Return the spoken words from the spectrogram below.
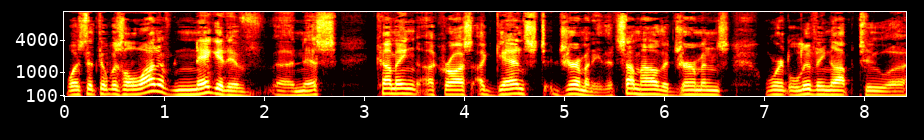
was that there was a lot of negativeness coming across against Germany, that somehow the Germans weren't living up to uh,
